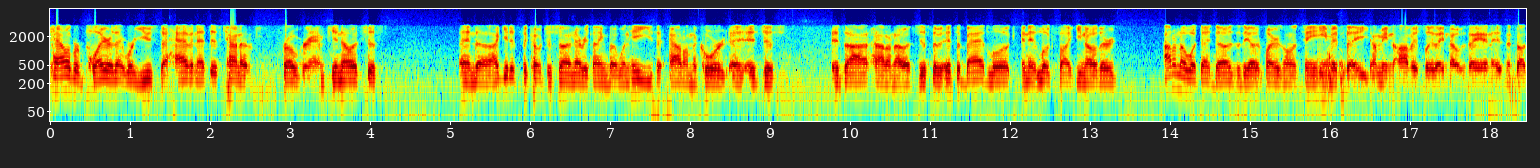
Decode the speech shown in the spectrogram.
caliber player that we're used to having at this kind of program. You know, it's just and uh, I get it's the coach's son and everything, but when he's out on the court, it, it just it's I, I don't know, it's just a, it's a bad look, and it looks like you know they're I don't know what that does to the other players on the team. If they, I mean, obviously they know Zan isn't the,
